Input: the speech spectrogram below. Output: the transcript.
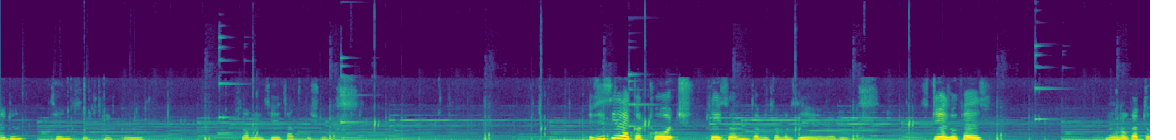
I don't think so. People. Someone's here. That's for sure. If you see like a torch place on, that means someone's there already. Still, who cares? I'm gonna grab the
